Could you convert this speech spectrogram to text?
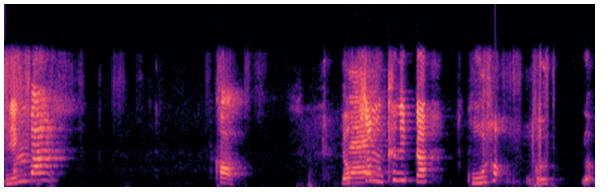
이제 한방 컷. 역섬은 크니까 고섬 그 여-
